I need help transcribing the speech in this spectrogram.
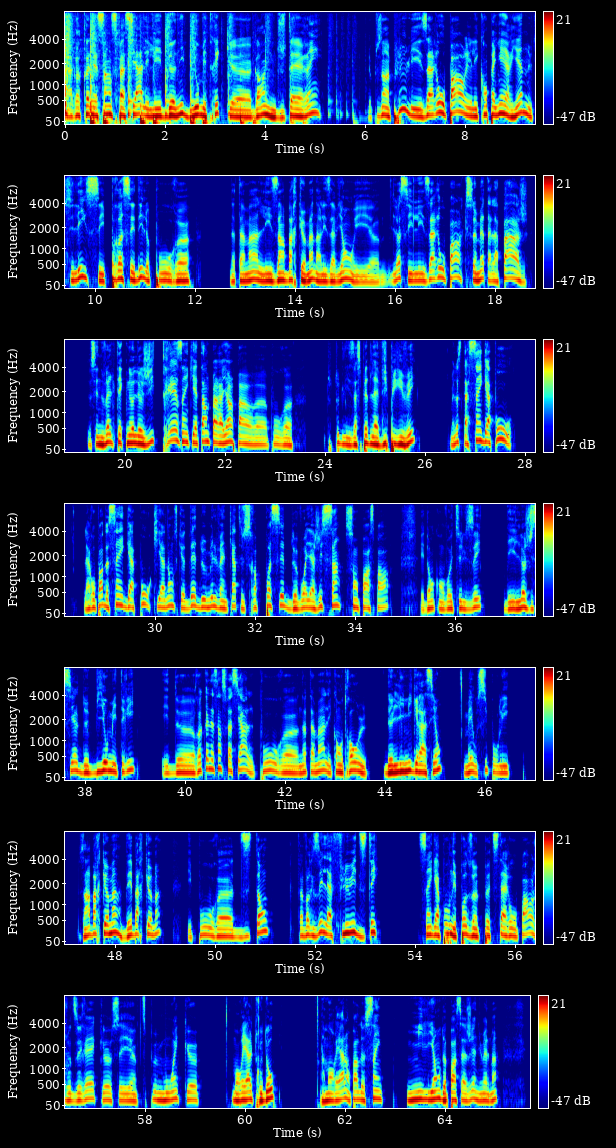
reconnaissance faciale et les données biométriques euh, gagnent du terrain. De plus en plus, les aéroports et les compagnies aériennes utilisent ces procédés pour euh, notamment les embarquements dans les avions. Et euh, là, c'est les aéroports qui se mettent à la page de ces nouvelles technologies, très inquiétantes par ailleurs pour tous les aspects de la vie privée. Mais là, c'est à Singapour L'aéroport de Singapour qui annonce que dès 2024, il sera possible de voyager sans son passeport. Et donc, on va utiliser des logiciels de biométrie et de reconnaissance faciale pour euh, notamment les contrôles de l'immigration, mais aussi pour les embarquements, débarquements et pour, euh, dit-on, favoriser la fluidité Singapour n'est pas un petit aéroport. Je vous dirais que c'est un petit peu moins que Montréal-Trudeau. À Montréal, on parle de 5 millions de passagers annuellement.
